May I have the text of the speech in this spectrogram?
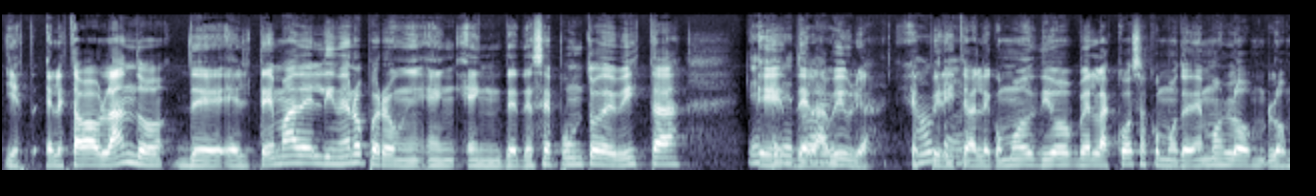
y est- él estaba hablando del tema del dinero, pero en, en- en- desde ese punto de vista eh, de la. Biblia, espiritual, de cómo Dios ve las cosas, como tenemos los, los,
